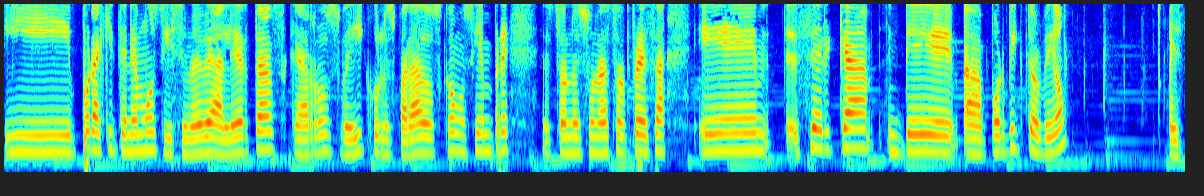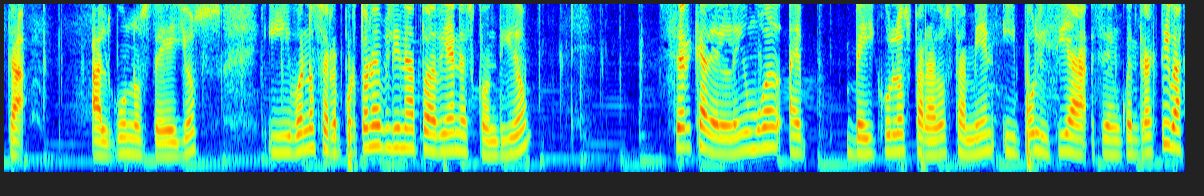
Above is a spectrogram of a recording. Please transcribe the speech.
Y por aquí tenemos 19 alertas, carros, vehículos parados, como siempre. Esto no es una sorpresa. Em, cerca de uh, por Victorville está algunos de ellos. Y bueno, se reportó neblina todavía en escondido. Cerca de Linwell hay vehículos parados también y policía se encuentra activa.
